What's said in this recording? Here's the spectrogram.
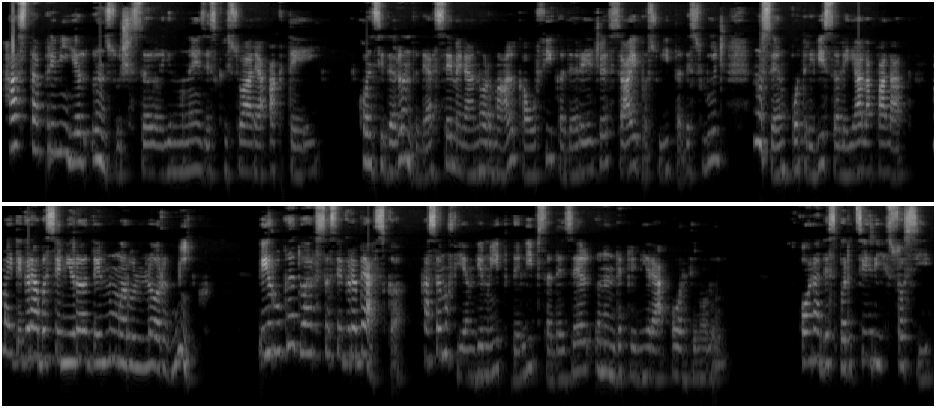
Hasta primi el însuși să îi înmâneze scrisoarea Acteei considerând de asemenea normal ca o fică de rege să aibă suită de slugi, nu se împotrivi să le ia la palat, mai degrabă se miră de numărul lor mic. Îi rugă doar să se grăbească, ca să nu fie învinuit de lipsă de zel în îndeplinirea ordinului. Ora despărțirii sosi.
